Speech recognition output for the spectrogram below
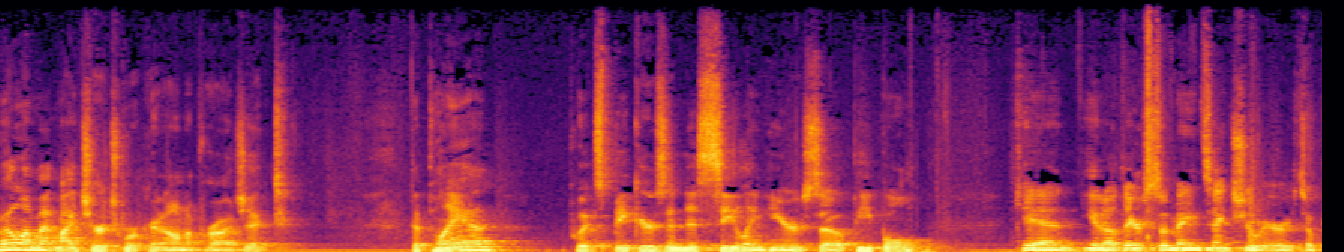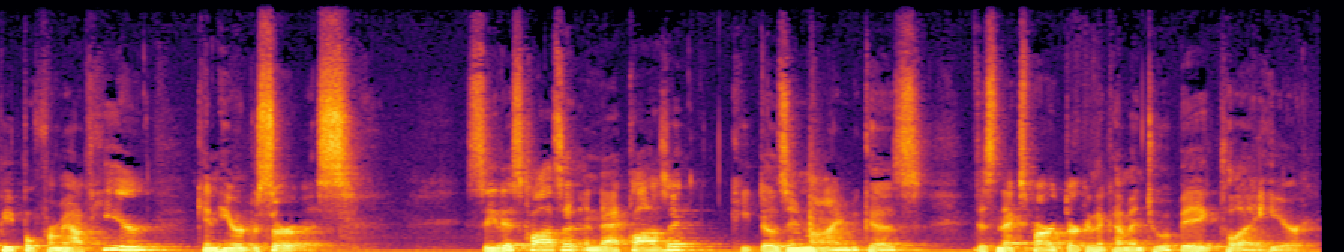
Well, I'm at my church working on a project. The plan, put speakers in this ceiling here so people can, you know, there's the main sanctuary, so people from out here can hear the service. See this closet and that closet? Keep those in mind because this next part, they're gonna come into a big play here.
